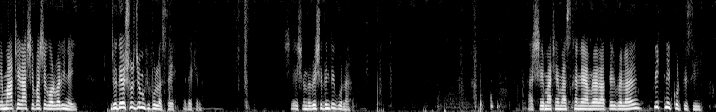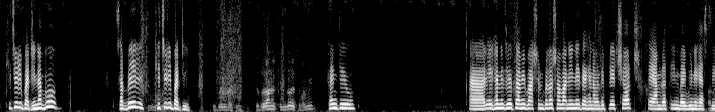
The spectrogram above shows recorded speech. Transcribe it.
এই মাঠের আশেপাশে ঘরবাড়ি নেই। যদিও সূর্যমুখী ফুল আছে, এ দেখেন। সেই সুন্দর, বেশি দিন টিকবো না। আর সে মাঠের মাঝখানে আমরা রাতের বেলায় পিকনিক করতেছি। খিচুড়ি পার্টি না বউ? সাব্বির খিচুড়ি পাটি থ্যাংক ইউ আর এখানে যেহেতু আমি বাসন পেলা সব আনি নেই দেখেন আমাদের প্লেট শট তাই আমরা তিন ভাই বোনে খাচ্ছি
